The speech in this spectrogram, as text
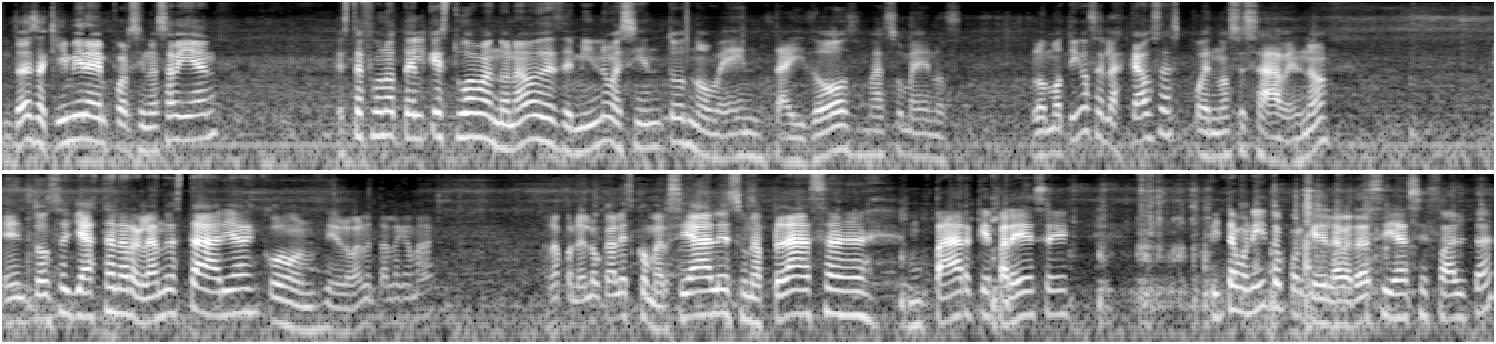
Entonces aquí miren, por si no sabían, este fue un hotel que estuvo abandonado desde 1992 más o menos. Los motivos y las causas pues no se saben, ¿no? Entonces ya están arreglando esta área con... Miren, lo voy a levantar la cámara. Van a poner locales comerciales, una plaza, un parque parece. Pinta bonito porque la verdad sí hace falta.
